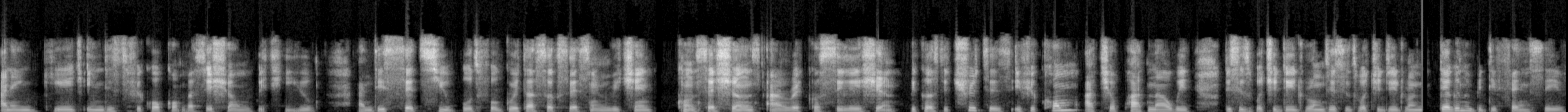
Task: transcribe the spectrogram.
and engage in this difficult conversation with you. And this sets you both for greater success in reaching concessions and reconciliation. Because the truth is, if you come at your partner with, this is what you did wrong, this is what you did wrong, they're going to be defensive.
